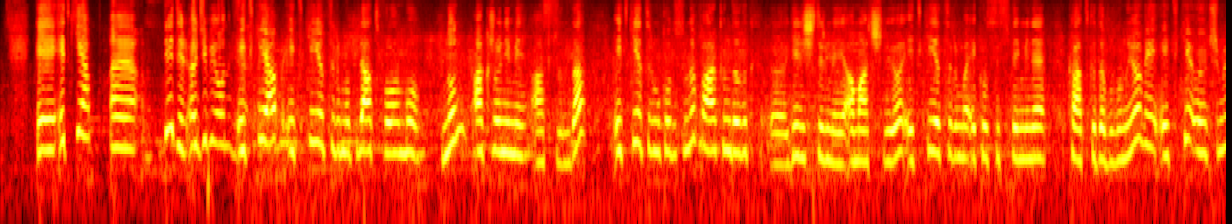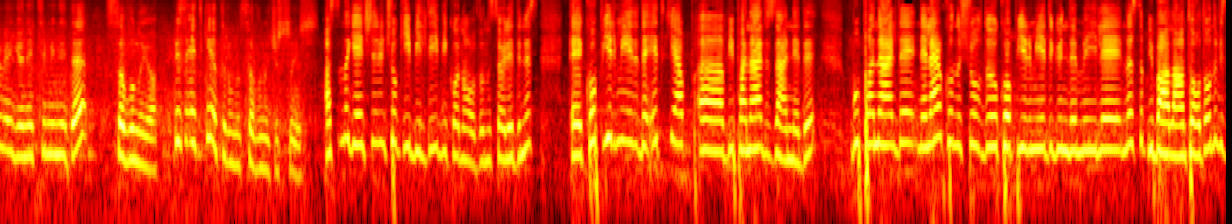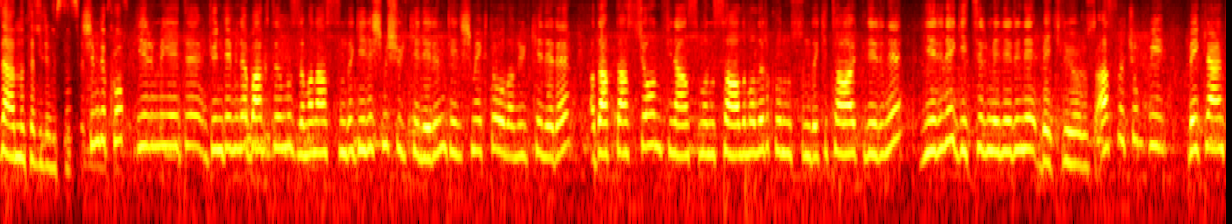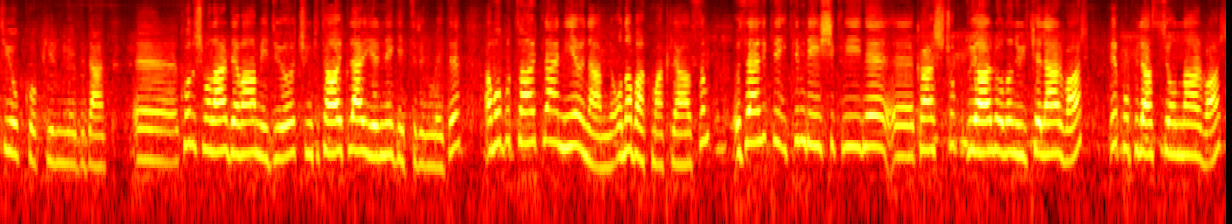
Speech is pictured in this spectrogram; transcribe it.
E, Etki Yap e, nedir? Önce bir onu... Etki Yap, etki yatırımı platformunun akronimi aslında. Etki yatırımı konusunda farkındalık e, geliştirmeyi amaçlıyor. Etki yatırımı ekosistemine katkıda bulunuyor ve etki ölçümü ve yönetimini de savunuyor. Biz etki yatırımı savunucusuyuz. Aslında gençlerin çok iyi bildiği bir konu olduğunu söylediniz. E, COP27'de Etki Yap e, bir panel düzenledi. Bu panelde neler konuşuldu? COP27 gündemiyle nasıl bir bağlantı oldu? Onu bize anlatabilir misiniz? Şimdi COP27 gündemine baktığımız zaman aslında gelişmiş ülkelerin, gelişmekte olan ülkelere adaptasyon finansmanı sağlamaları konusundaki taahhütlerini yerine getirmelerini bekliyoruz. Aslında çok bir beklenti yok COP27'den. Ee, konuşmalar devam ediyor çünkü taahhütler yerine getirilmedi. Ama bu taahhütler niye önemli ona bakmak lazım. Özellikle iklim değişikliğine e, karşı çok duyarlı olan ülkeler var ve popülasyonlar var.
